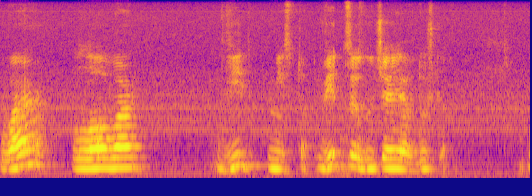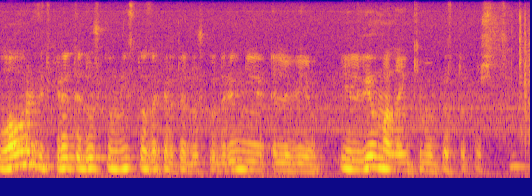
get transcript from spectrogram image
Where lower від місто. Від це означає в дужках. Lower відкрити дужку місто, закрити дужку дорівнює Львів. І Львів маленькими просто пишеться.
